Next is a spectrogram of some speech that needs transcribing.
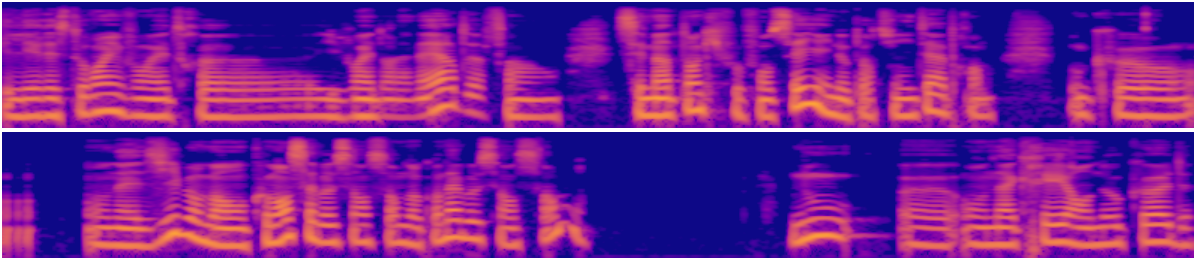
les restaurants, ils vont être euh, ils vont être dans la merde. Enfin, c'est maintenant qu'il faut foncer. Il y a une opportunité à prendre. Donc euh, on a dit, bon bah on commence à bosser ensemble. Donc on a bossé ensemble. Nous, euh, on a créé en no code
